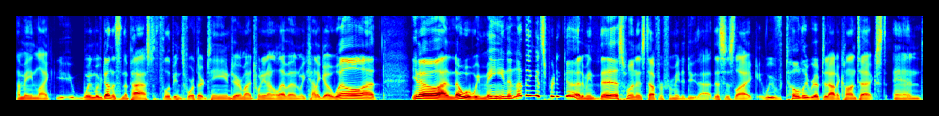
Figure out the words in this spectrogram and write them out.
I mean, like when we've done this in the past, Philippians four thirteen, Jeremiah twenty nine eleven, we kind of go, well, I, you know, I know what we mean, and I think it's pretty good. I mean, this one is tougher for me to do that. This is like we've totally ripped it out of context and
